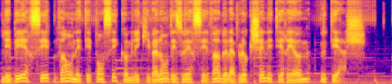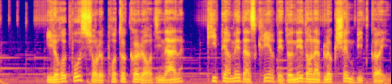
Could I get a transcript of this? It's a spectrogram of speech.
les BRC 20 ont été pensés comme l'équivalent des ERC 20 de la blockchain Ethereum, ETH. Ils reposent sur le protocole ordinal, qui permet d'inscrire des données dans la blockchain Bitcoin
